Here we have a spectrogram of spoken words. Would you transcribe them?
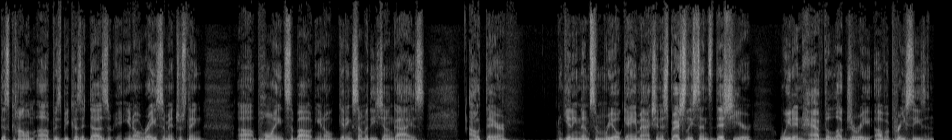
this column up is because it does you know raise some interesting uh, points about you know getting some of these young guys out there, getting them some real game action, especially since this year we didn't have the luxury of a preseason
